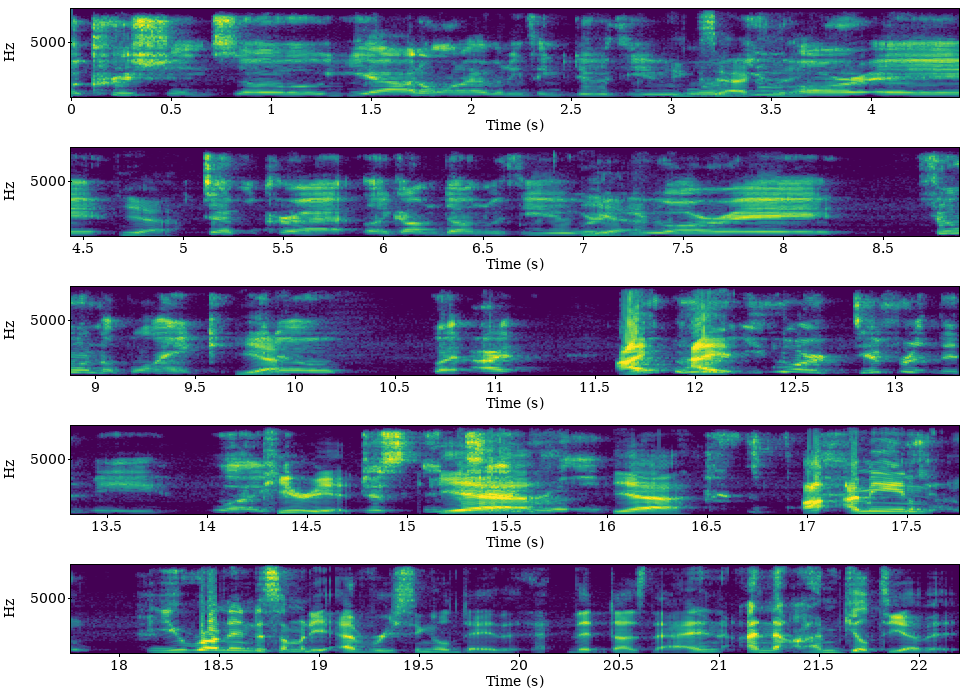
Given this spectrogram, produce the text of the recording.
a Christian, so yeah, I don't want to have anything to do with you. Exactly. Or you are a yeah. Democrat, like I'm done with you. Or yeah. you are a fill in the blank. Yeah. You know, but I, I, or, or I, you are different than me. Like period. Just yeah, general. yeah. I, I mean. you run into somebody every single day that that does that, and and I'm guilty of it.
